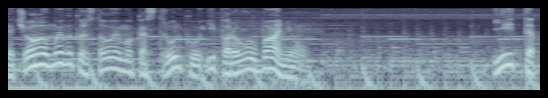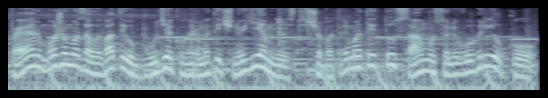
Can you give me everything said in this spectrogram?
для чого ми використовуємо каструльку і парову баню. І тепер можемо заливати у будь-яку герметичну ємність, щоб отримати ту саму сольову грілку.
